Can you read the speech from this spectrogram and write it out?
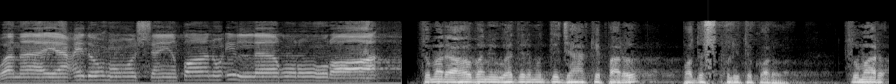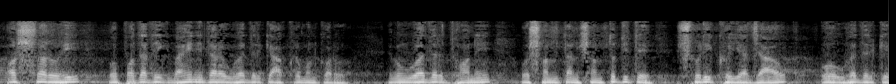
وما يعدهم الشيطان إلا غرورا তোমার আহ্বানে উহাদের মধ্যে যাহাকে পারো পদস্খলিত করো তোমার অশ্বারোহী ও পদাধিক বাহিনী দ্বারা উহাদেরকে আক্রমণ করো এবং উহাদের ধনে ও সন্তান সন্ততিতে শরিক হইয়া যাও ও উহাদেরকে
